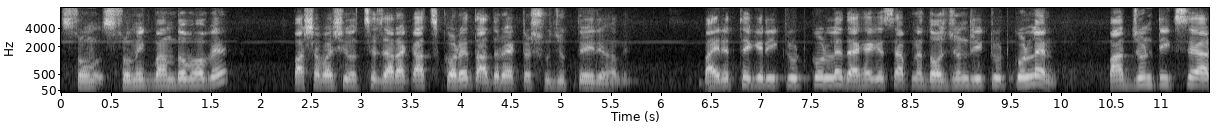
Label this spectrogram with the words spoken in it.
শ্রম- শ্রমিক বান্ধব হবে, পাশাপাশি হচ্ছে যারা কাজ করে, তাদেরও একটা সুযোগ তৈরি হবে। বাইরের থেকে রিক্রুট করলে দেখা গেছে আপনি দশজন রিক্রুট করলেন, পাঁচজন টিকছে আর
